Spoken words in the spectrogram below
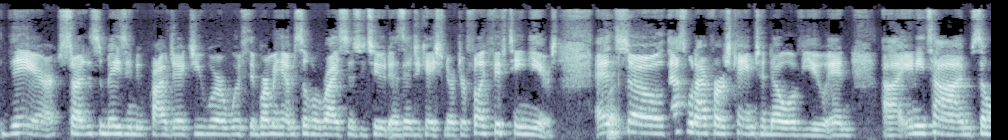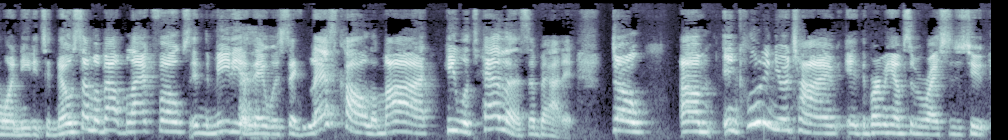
there, started this amazing new project, you were with the Birmingham Civil Rights Institute as education director for like 15 years. And right. so that's when I first came to know of you. And uh, anytime someone needed to know something about Black folks in the media, they would say, let's call Ahmad. He will tell us about it. So um, including your time at the Birmingham Civil Rights Institute,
